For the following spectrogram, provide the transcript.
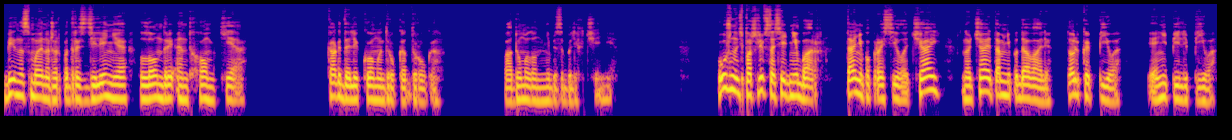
Бизнес-менеджер подразделения Laundry and Home Care. Как далеко мы друг от друга. Подумал он не без облегчения. Ужинать пошли в соседний бар. Таня попросила чай, но чай там не подавали, только пиво и они пили пиво.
